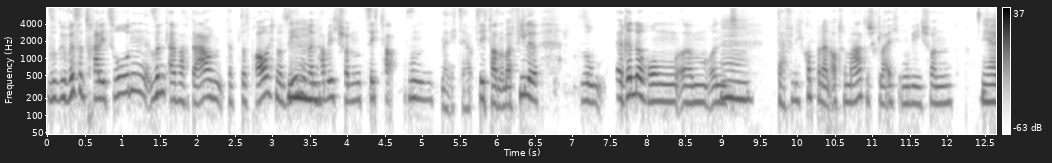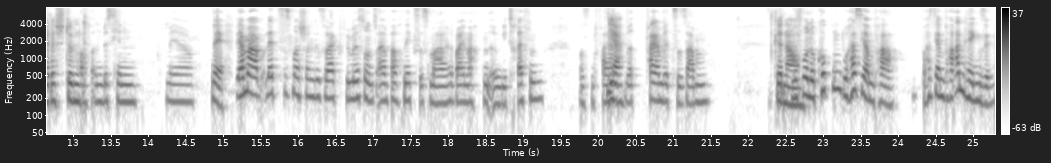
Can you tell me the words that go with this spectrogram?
so gewisse Traditionen sind einfach da und das, das brauche ich nur sehen Mhm. und dann habe ich schon zigtausend, nein, nicht zigtausend, aber viele so Erinnerungen ähm, und Mhm. Da finde ich, kommt man dann automatisch gleich irgendwie schon Ja, das stimmt. auch ein bisschen mehr. Naja, wir haben ja letztes Mal schon gesagt, wir müssen uns einfach nächstes Mal Weihnachten irgendwie treffen. Ansonsten feiern, Ja. wir, feiern wir zusammen. Genau. Muss man nur gucken, du hast ja ein paar. Du hast ja ein paar Anhängsel.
